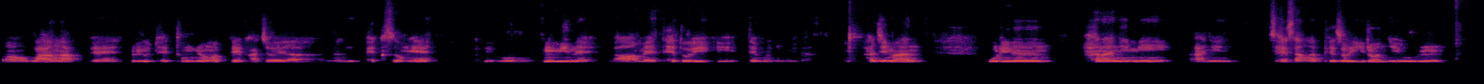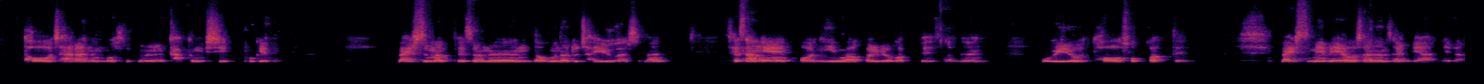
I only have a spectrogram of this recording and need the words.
어, 왕 앞에 그리고 대통령 앞에 가져야 하는 백성의 그리고 국민의 마음의 태도이기 때문입니다. 하지만 우리는 하나님이 아닌 세상 앞에서 이런 예우를 더 잘하는 모습을 가끔씩 보게 됩니다. 말씀 앞에서는 너무나도 자유하지만 세상의 권위와 권력 앞에서는 오히려 더 속박된 말씀에 매어 사는 삶이 아니라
